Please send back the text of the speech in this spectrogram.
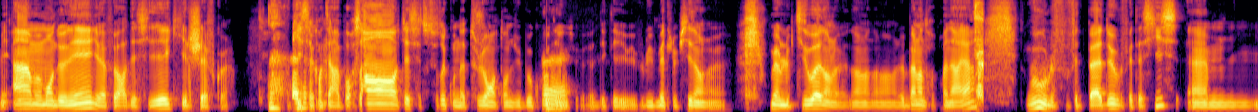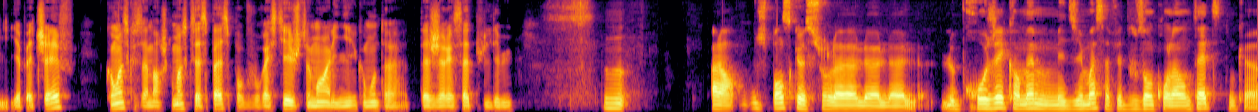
mais à un moment donné, il va falloir décider qui est le chef, quoi. Qui est 51%, tu sais, c'est ce truc qu'on a toujours entendu beaucoup Ouais. dès, que- t'as voulu mettre le pied dans le, ou même le petit doigt dans le, dans, dans le bain d'entrepreneuriat. Vous, vous le faites pas à deux, vous le faites à six, euh, il n'y a pas de chef. Comment est-ce que ça marche? Comment est-ce que ça se passe pour que vous restiez justement alignés? Comment t'as as géré ça depuis le début? Hmm. Alors, je pense que sur le, projet, quand même, Mehdi et moi, ça fait 12 ans qu'on l'a en tête. Donc, euh,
